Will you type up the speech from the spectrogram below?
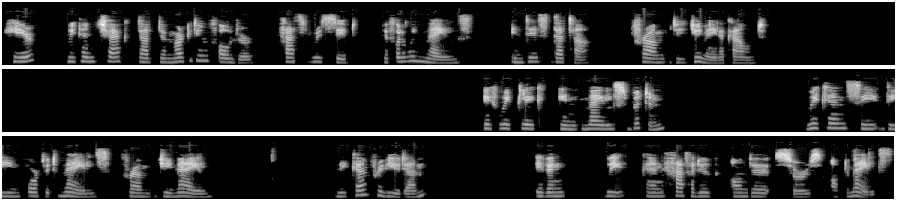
Here, we can check that the marketing folder has received the following mails in this data from the Gmail account. If we click in Mails button, we can see the imported mails from Gmail. We can preview them. Even we can have a look on the source of the mails.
